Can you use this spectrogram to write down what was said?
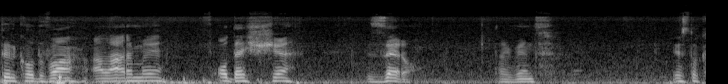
tylko dwa alarmy, w Odessie zero. Tak więc jest ok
